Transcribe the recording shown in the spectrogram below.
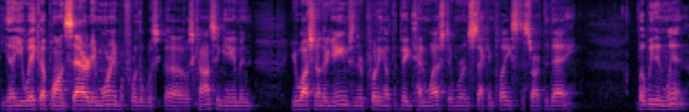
you know, you wake up on Saturday morning before the uh, Wisconsin game, and you're watching other games, and they're putting up the Big Ten West, and we're in second place to start the day. But we didn't win,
